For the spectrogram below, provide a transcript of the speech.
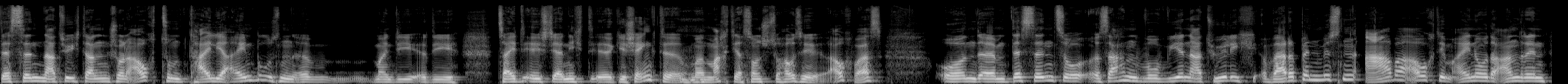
das sind natürlich dann schon auch zum Teil ja Einbußen. Ähm, ich meine, die, die Zeit ist ja nicht geschenkt. Mhm. Man macht ja sonst zu Hause auch was. Und ähm, das sind so Sachen, wo wir natürlich werben müssen, aber auch dem einen oder anderen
